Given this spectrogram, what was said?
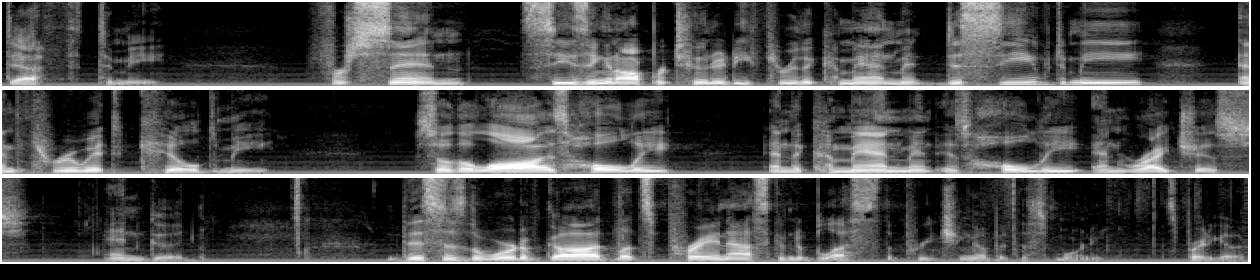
death to me. For sin, seizing an opportunity through the commandment, deceived me and through it killed me. So the law is holy, and the commandment is holy and righteous and good. This is the word of God. Let's pray and ask Him to bless the preaching of it this morning. Let's pray together.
